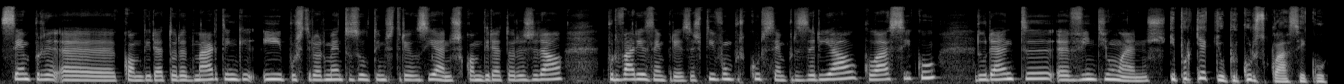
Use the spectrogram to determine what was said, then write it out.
sempre uh, como diretora de marketing e posteriormente os últimos 13 anos como diretora-geral por várias empresas. Tive um percurso empresarial clássico durante uh, 21 anos. E porquê é que o percurso clássico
